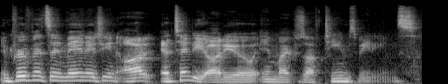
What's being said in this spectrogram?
Improvements in managing aud- attendee audio in Microsoft Teams meetings.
